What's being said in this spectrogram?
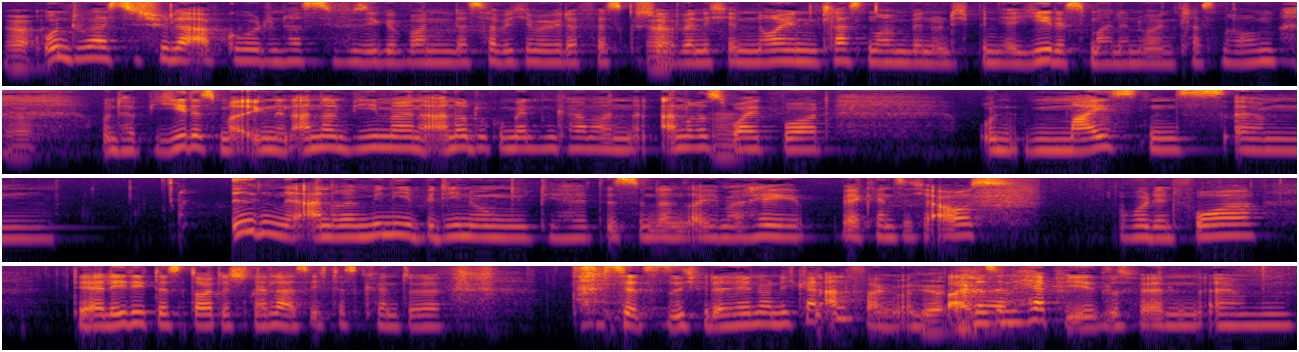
Ja. Und du hast die Schüler abgeholt und hast sie für sie gewonnen. Das habe ich immer wieder festgestellt, ja. wenn ich in neuen Klassenräumen bin und ich bin ja jedes Mal in einem neuen Klassenraum ja. und habe jedes Mal irgendeinen anderen Beamer, eine andere Dokumentenkammer, ein anderes Whiteboard und meistens ähm, irgendeine andere Mini-Bedienung, die halt ist und dann sage ich mal, hey, wer kennt sich aus? Hol den vor. Der erledigt das deutlich schneller, als ich das könnte. Dann setzt er sich wieder hin und ich kann anfangen und beide sind happy. Insofern ähm,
